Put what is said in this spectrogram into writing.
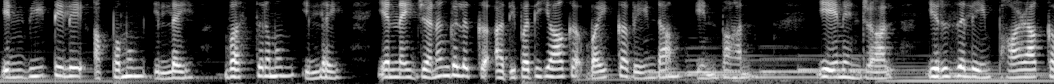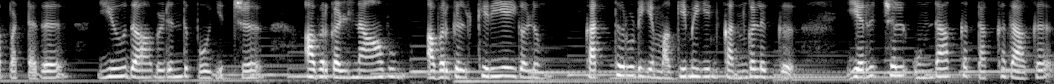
என் வீட்டிலே அப்பமும் இல்லை. வஸ்திரமும் இல்லை. என்னை ஜனங்களுக்கு அதிபதியாக வைக்க வேண்டாம் என்பான். ஏனென்றால் எருசலேம் பாழாக்கப்பட்டது. யூதா விழுந்து போயிற்று. அவர்கள் நாவும் அவர்கள் கிரியைகளும் கர்த்தருடைய மகிமையின் கண்களுக்கு எரிச்சல் உண்டாக்கத்தக்கதாக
